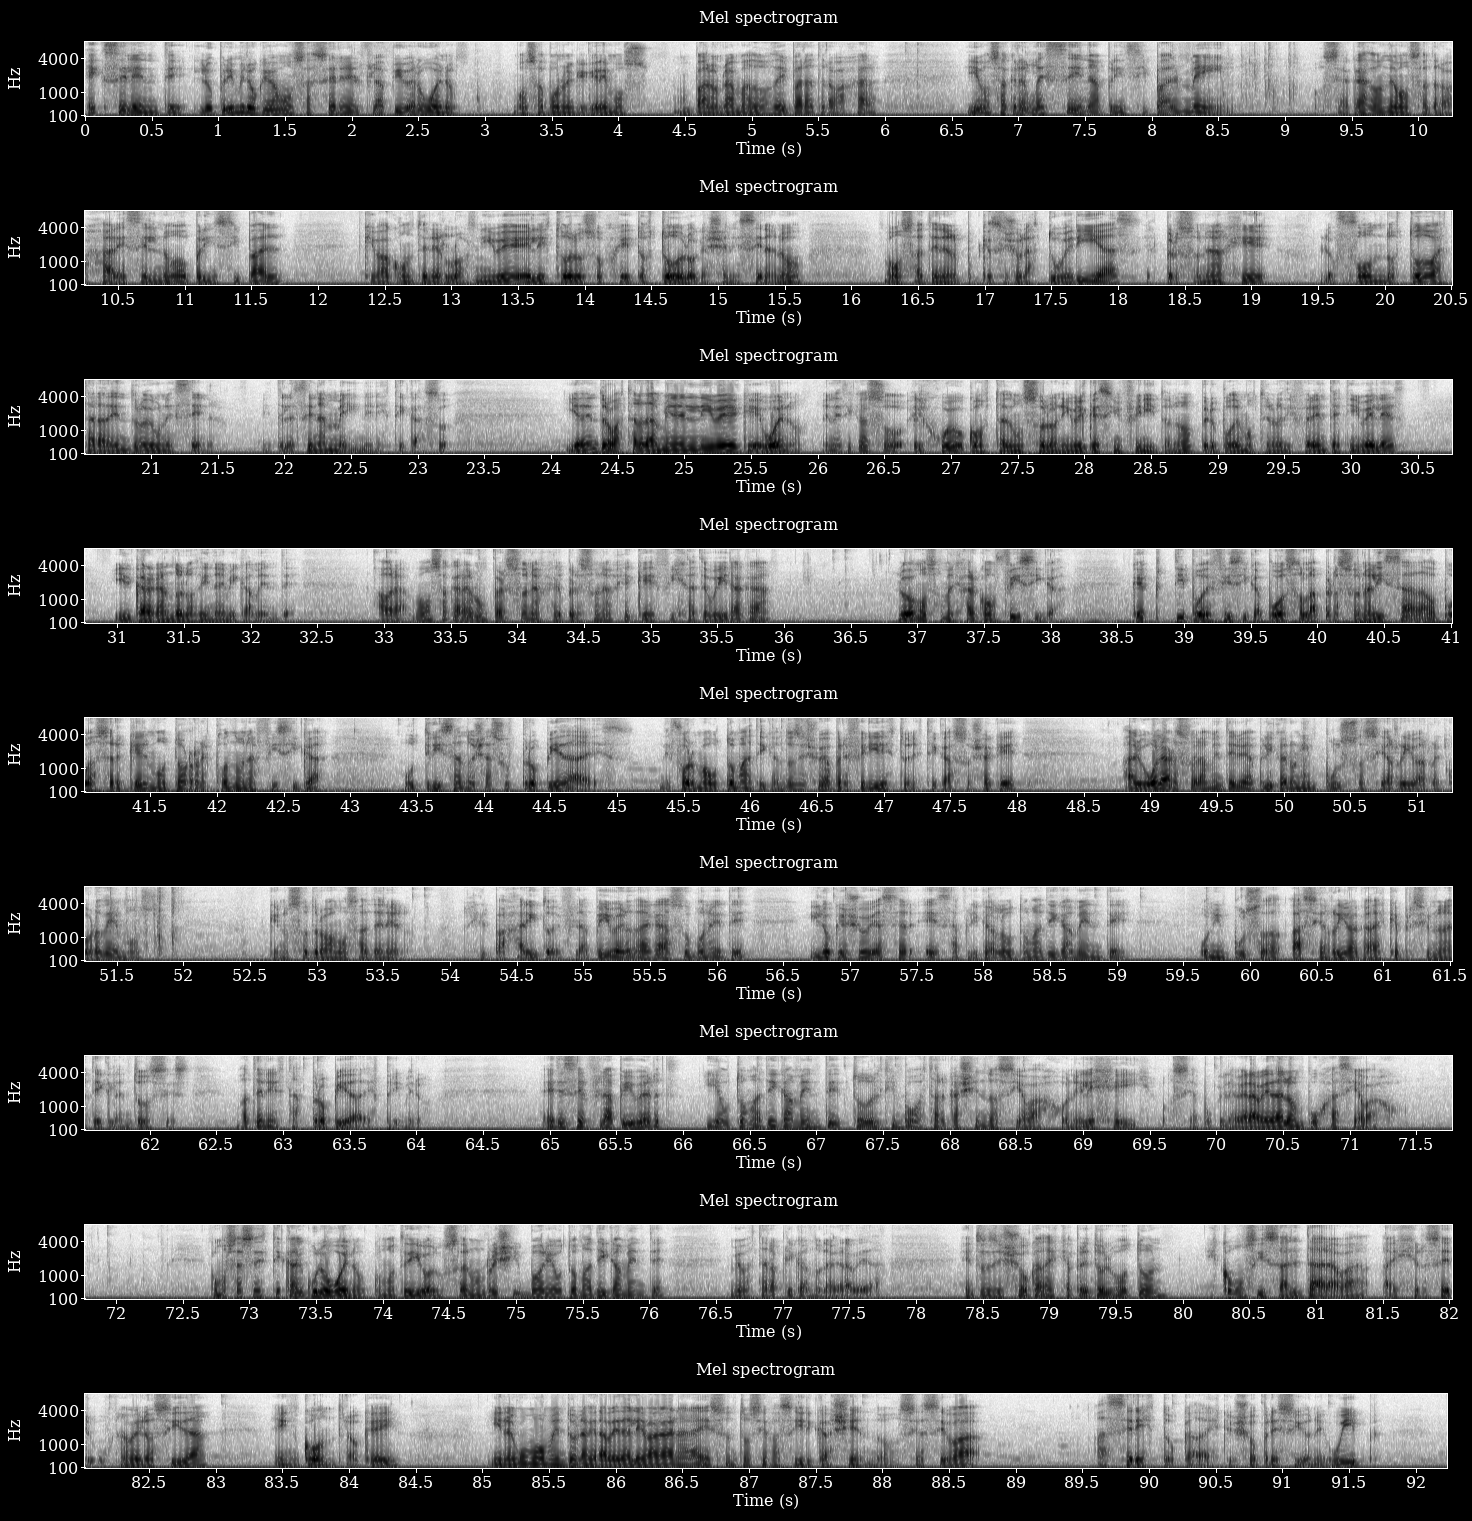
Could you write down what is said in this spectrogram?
Excelente, lo primero que vamos a hacer en el Flappy Bird, bueno, vamos a poner que queremos un panorama 2D para trabajar y vamos a crear la escena principal main. O sea, acá es donde vamos a trabajar, es el nodo principal que va a contener los niveles, todos los objetos, todo lo que haya en escena, ¿no? Vamos a tener, qué sé yo, las tuberías, el personaje, los fondos, todo va a estar adentro de una escena. Esta es la escena main en este caso. Y adentro va a estar también el nivel que, bueno, en este caso el juego consta de un solo nivel que es infinito, ¿no? Pero podemos tener diferentes niveles e ir cargándolos dinámicamente. Ahora, vamos a cargar un personaje. El personaje que, fíjate, voy a ir acá. Lo vamos a manejar con física. ¿Qué tipo de física? Puedo hacerla personalizada o puedo hacer que el motor responda a una física utilizando ya sus propiedades de forma automática. Entonces yo voy a preferir esto en este caso, ya que al volar solamente le voy a aplicar un impulso hacia arriba. Recordemos que nosotros vamos a tener el pajarito de Flappy Bird acá, suponete, y lo que yo voy a hacer es aplicarlo automáticamente un impulso hacia arriba cada vez que presiono una tecla. Entonces va a tener estas propiedades primero. Este es el Flappy Bird y automáticamente todo el tiempo va a estar cayendo hacia abajo, en el eje Y, o sea, porque la gravedad lo empuja hacia abajo. ¿Cómo se hace este cálculo? Bueno, como te digo, al usar un Rigid Body automáticamente me va a estar aplicando la gravedad. Entonces yo cada vez que aprieto el botón es como si saltara, va a ejercer una velocidad en contra, ¿ok? Y en algún momento la gravedad le va a ganar a eso, entonces va a seguir cayendo. O sea, se va a hacer esto cada vez que yo presione whip,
